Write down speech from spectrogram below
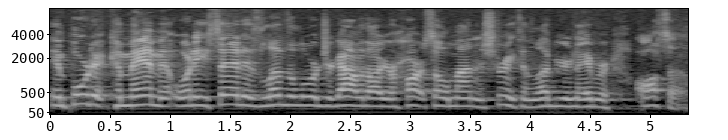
important commandment, what he said is love the Lord your God with all your heart, soul, mind, and strength, and love your neighbor also.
